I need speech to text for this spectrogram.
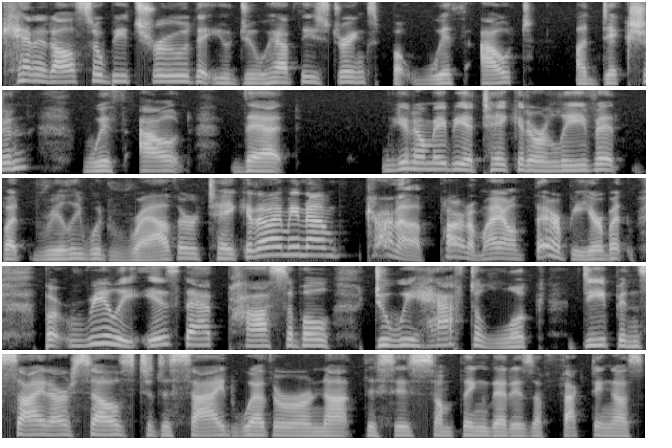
can it also be true that you do have these drinks, but without addiction, without that, you know, maybe a take it or leave it, but really would rather take it? And I mean, I'm kind of part of my own therapy here, but, but really, is that possible? Do we have to look deep inside ourselves to decide whether or not this is something that is affecting us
